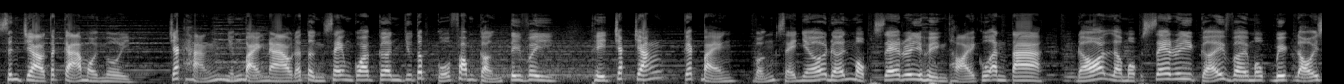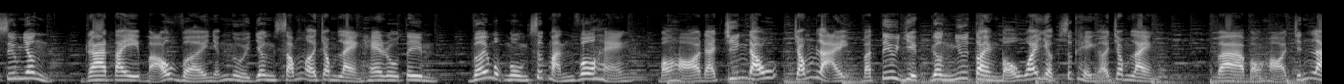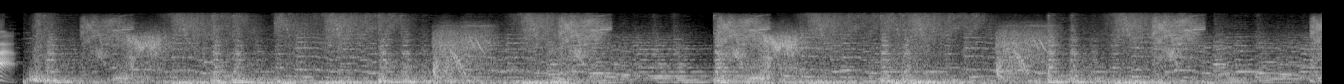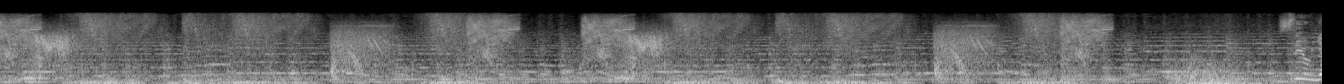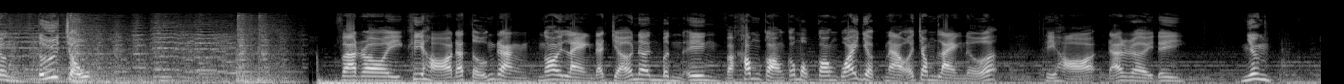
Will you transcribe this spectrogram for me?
Xin chào tất cả mọi người. Chắc hẳn những bạn nào đã từng xem qua kênh YouTube của Phong Cận TV thì chắc chắn các bạn vẫn sẽ nhớ đến một series huyền thoại của anh ta. Đó là một series kể về một biệt đội siêu nhân ra tay bảo vệ những người dân sống ở trong làng Hero Team. Với một nguồn sức mạnh vô hạn, bọn họ đã chiến đấu, chống lại và tiêu diệt gần như toàn bộ quái vật xuất hiện ở trong làng. Và bọn họ chính là siêu nhân tứ trụ và rồi khi họ đã tưởng rằng ngôi làng đã trở nên bình yên và không còn có một con quái vật nào ở trong làng nữa thì họ đã rời đi. Nhưng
